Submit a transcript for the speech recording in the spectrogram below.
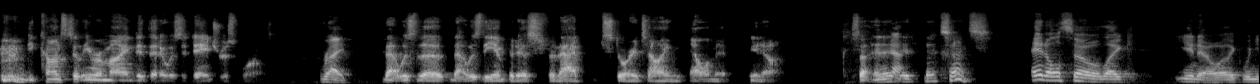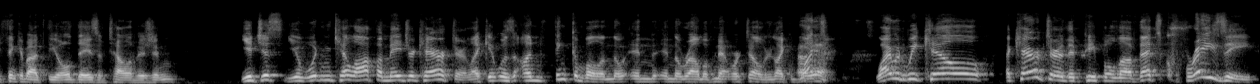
be constantly reminded that it was a dangerous world. Right. That was the that was the impetus for that storytelling element, you know. So and yeah. it, it makes sense. And also, like you know, like when you think about the old days of television, you just you wouldn't kill off a major character. Like it was unthinkable in the in in the realm of network television. Like oh, what? Oh, yeah. Why would we kill a character that people love? That's crazy.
